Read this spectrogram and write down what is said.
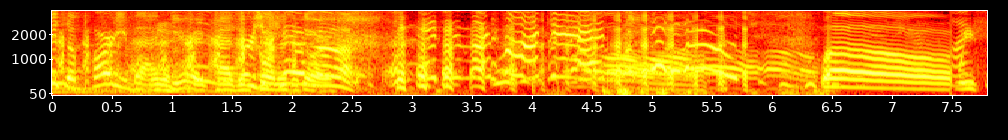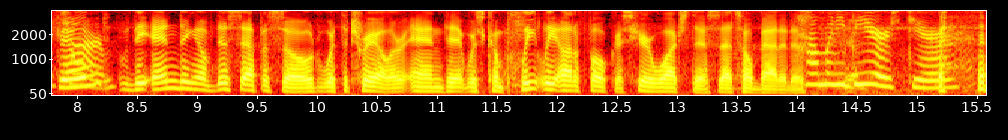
it's a party back here at Cash's Where's your Corner Store. camera? It's in my pocket. Whoa! We filmed charm. the ending of this episode with the trailer, and it was completely out of focus. Here, watch this. That's how bad it is. How many beers, dear?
